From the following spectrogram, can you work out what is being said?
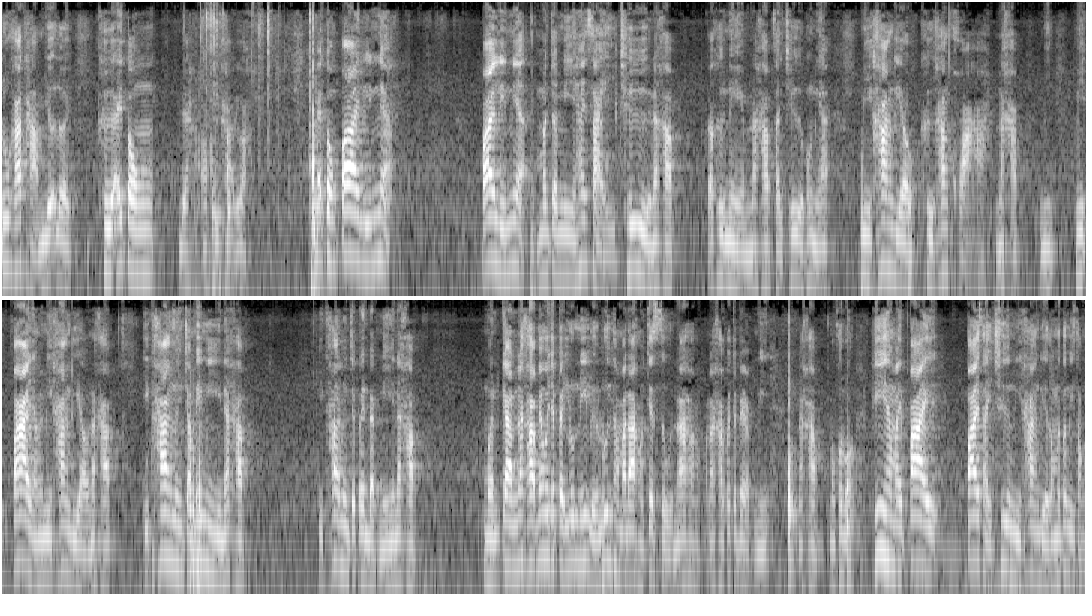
ลูกค้าถามเยอะเลย คือไอ้ตรง เดี๋ยวเอาสีขาวดีกว่า ไอ้ตรงป้ายลิ้นเนี่ย ป้ายลิ้นเนี่ย มันจะมีให้ใส่ชื่อนะครับ ก็คือเนมนะครับ ใส่ชื่อพวกนี้มีข้างเดียวคือข้างขวานะครับ มีมีป้ายเนี่ยมันมีข้างเดียวนะครับ อีกข้างหนึ่งจะไม่มีนะครับ อีกข้างหนึ่งจะเป็นแบบนี้นะครับ เหมือนกันนะครับ ไม่ว่าจะเป็นรุ่นนี้หรือรุ่นธรรมดาของ 70 นะครับนะครับ ก็จะเป็นแบบนี้นะครับบางคนบอกพี่ทำไมป้ายป้ายใส่ชื่อมีข้างเดียวต้องมันต้องมีสอง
